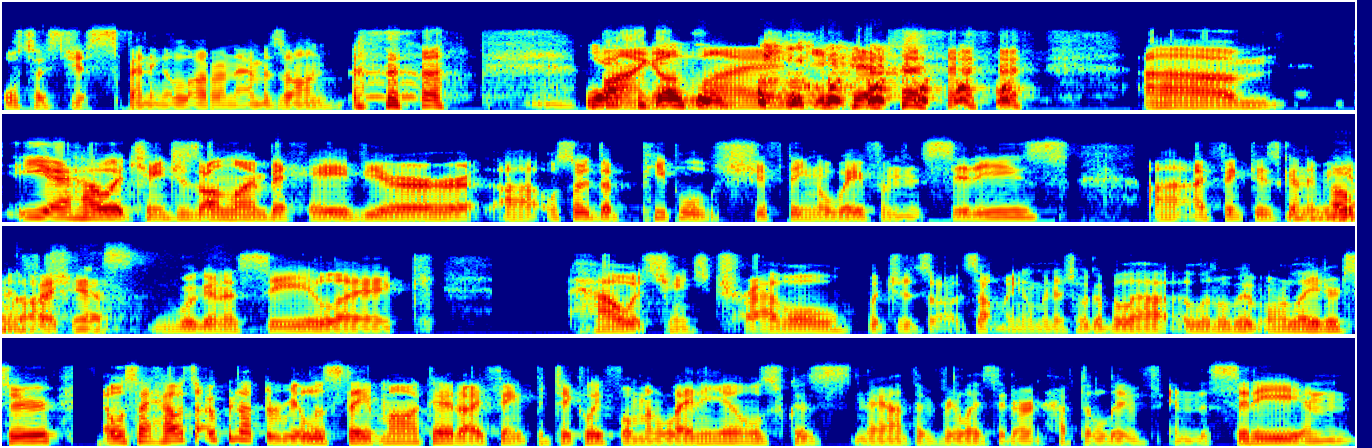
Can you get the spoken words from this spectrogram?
also just spending a lot on Amazon, Yes, buying online. Yeah. um, yeah, how it changes online behavior. Uh, also, the people shifting away from the cities, uh, I think, is going to be Oh an gosh, effect yes. we're going to see. Like how it's changed travel, which is uh, something I'm going to talk about a little bit more later too. Also, how it's opened up the real estate market. I think, particularly for millennials, because now they've realized they don't have to live in the city and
